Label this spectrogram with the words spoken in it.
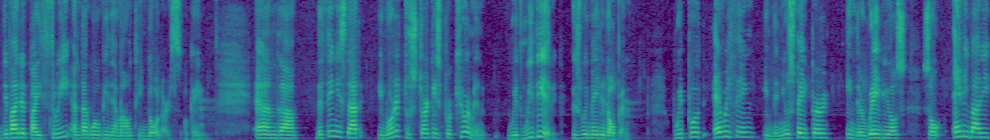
divided by three, and that will be the amount in dollars, okay? Mm. And uh, the thing is that in order to start this procurement, what we did is we made it open. We put everything in the newspaper, in the radios, so anybody,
